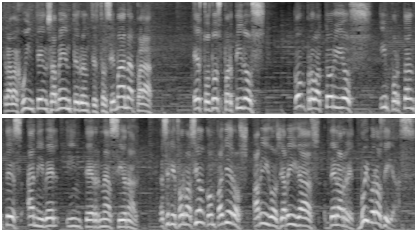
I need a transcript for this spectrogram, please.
trabajó intensamente durante esta semana para estos dos partidos comprobatorios importantes a nivel internacional. Es la información, compañeros, amigos y amigas de la red. Muy buenos días.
